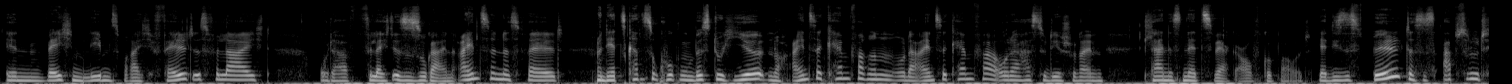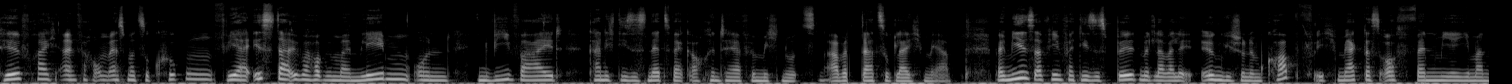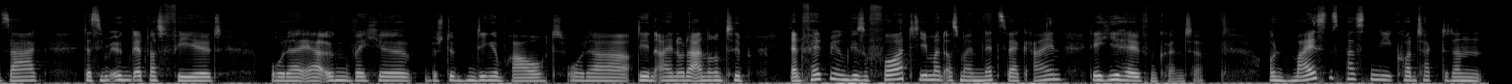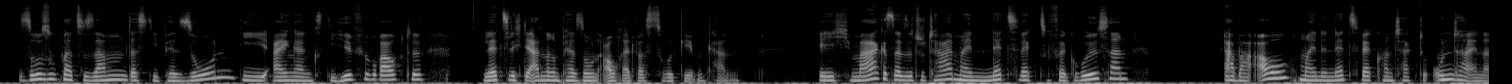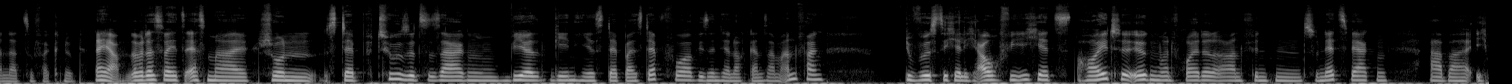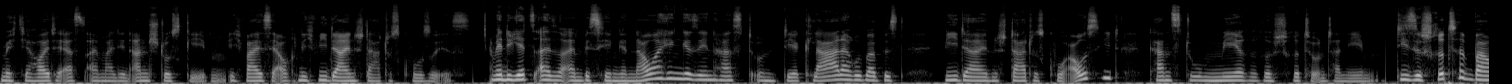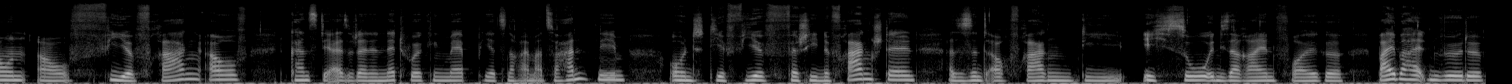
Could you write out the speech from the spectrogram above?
in welchen Lebensbereiche fällt es vielleicht? Oder vielleicht ist es sogar ein einzelnes Feld. Und jetzt kannst du gucken, bist du hier noch Einzelkämpferin oder Einzelkämpfer oder hast du dir schon ein kleines Netzwerk aufgebaut. Ja, dieses Bild, das ist absolut hilfreich, einfach um erstmal zu gucken, wer ist da überhaupt in meinem Leben und inwieweit kann ich dieses Netzwerk auch hinterher für mich nutzen. Aber dazu gleich mehr. Bei mir ist auf jeden Fall dieses Bild mittlerweile irgendwie schon im Kopf. Ich merke das oft, wenn mir jemand sagt, dass ihm irgendetwas fehlt oder er irgendwelche bestimmten Dinge braucht oder den einen oder anderen Tipp, dann fällt mir irgendwie sofort jemand aus meinem Netzwerk ein, der hier helfen könnte. Und meistens passten die Kontakte dann so super zusammen, dass die Person, die eingangs die Hilfe brauchte, letztlich der anderen Person auch etwas zurückgeben kann. Ich mag es also total, mein Netzwerk zu vergrößern aber auch meine Netzwerkkontakte untereinander zu verknüpfen. Naja, aber das war jetzt erstmal schon Step 2 sozusagen. Wir gehen hier Step by Step vor. Wir sind ja noch ganz am Anfang. Du wirst sicherlich auch, wie ich jetzt, heute irgendwann Freude daran finden, zu Netzwerken. Aber ich möchte ja heute erst einmal den Anstoß geben. Ich weiß ja auch nicht, wie dein Status quo so ist. Wenn du jetzt also ein bisschen genauer hingesehen hast und dir klar darüber bist, wie dein Status quo aussieht, kannst du mehrere Schritte unternehmen. Diese Schritte bauen auf vier Fragen auf. Du kannst dir also deine Networking Map jetzt noch einmal zur Hand nehmen und dir vier verschiedene Fragen stellen. Also sind auch Fragen, die ich so in dieser Reihenfolge beibehalten würde.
